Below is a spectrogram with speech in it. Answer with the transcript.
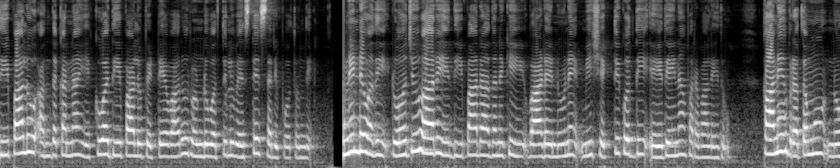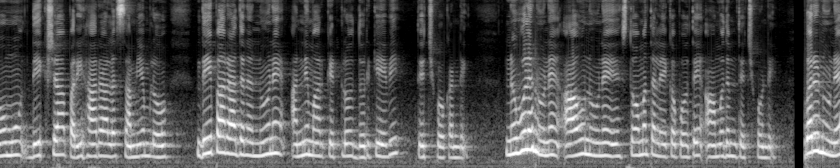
దీపాలు అంతకన్నా ఎక్కువ దీపాలు పెట్టేవారు రెండు వత్తులు వేస్తే సరిపోతుంది. పన్నెండవది రోజువారీ దీపారాధనకి వాడే నూనె మీ శక్తి కొద్దీ ఏదైనా పర్వాలేదు. కానీ వ్రతము నోము దీక్ష పరిహారాల సమయంలో దీపారాధన నూనె అన్ని మార్కెట్లో దొరికేవి తెచ్చుకోకండి. నువ్వుల నూనె ఆవు నూనె స్తోమత లేకపోతే ఆముదం తెచ్చుకోండి. కొబ్బరి నూనె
